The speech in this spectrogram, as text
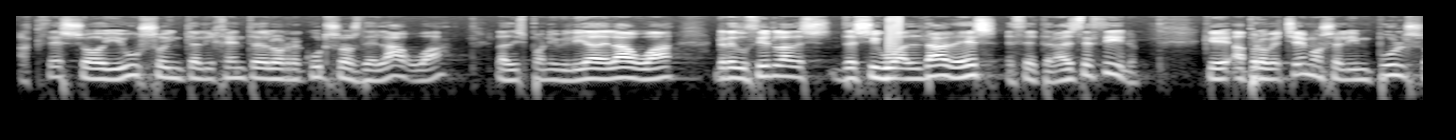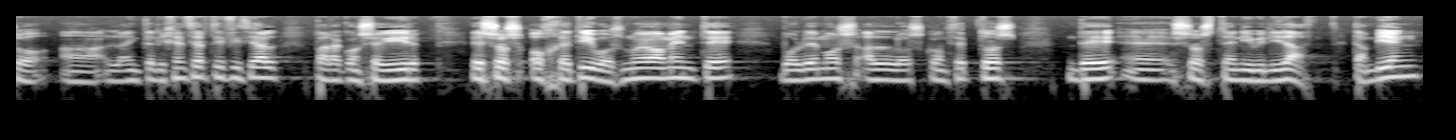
acceso y uso inteligente de los recursos del agua, la disponibilidad del agua, reducir las desigualdades, etcétera. Es decir, que aprovechemos el impulso a la inteligencia artificial para conseguir esos objetivos. Nuevamente volvemos a los conceptos de eh, sostenibilidad. También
